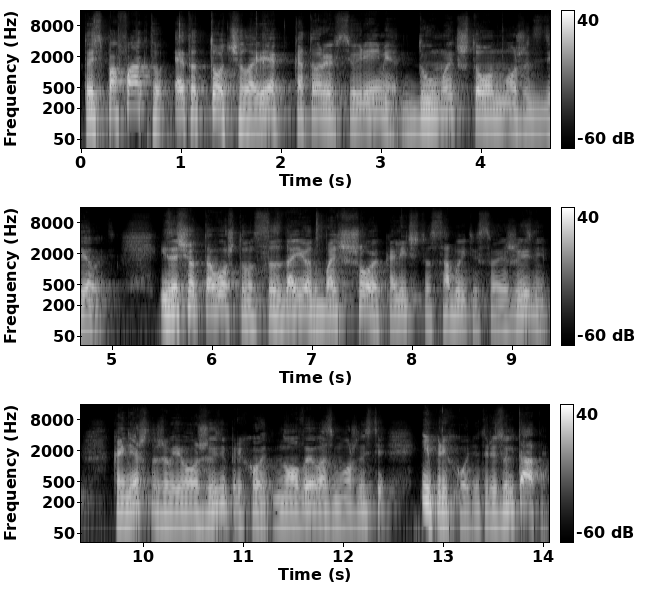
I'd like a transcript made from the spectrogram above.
То есть по факту это тот человек, который все время думает, что он может сделать. И за счет того, что он создает большое количество событий в своей жизни, конечно же, в его жизни приходят новые возможности и приходят результаты.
